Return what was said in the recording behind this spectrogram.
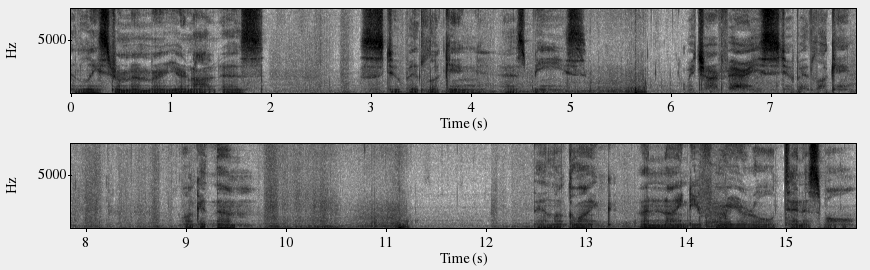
at least remember you're not as stupid looking as bees, which are very stupid looking. Look at them. They look like a 94 year old tennis ball.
